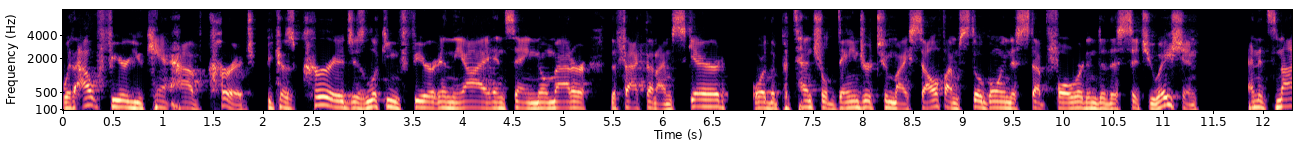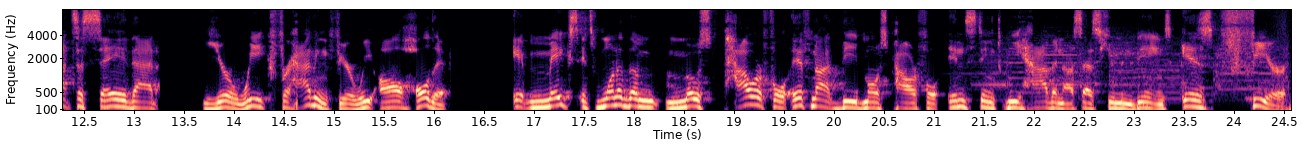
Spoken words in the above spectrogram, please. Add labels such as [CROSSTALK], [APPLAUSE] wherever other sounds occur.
Without fear, you can't have courage because courage is looking fear in the eye and saying, no matter the fact that I'm scared or the potential danger to myself, I'm still going to step forward into this situation. And it's not to say that you're weak for having fear. We all hold it. It makes it's one of the most powerful, if not the most powerful instinct we have in us as human beings is fear.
